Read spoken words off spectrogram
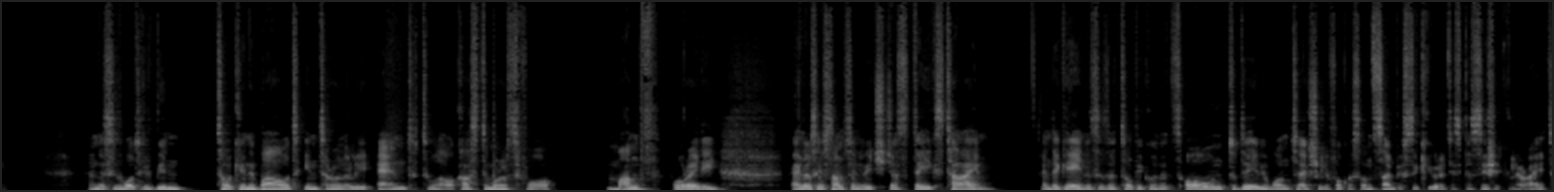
And this is what we've been talking about internally and to our customers for months already. And this is something which just takes time. And again, this is a topic on its own. Today, we want to actually focus on cybersecurity specifically, right?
